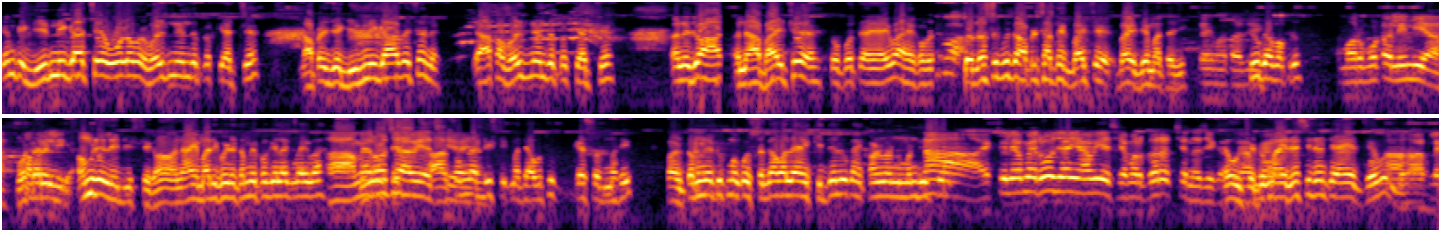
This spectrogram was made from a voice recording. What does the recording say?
કેમ કે ગીરની ગાય છે ઓલ ઓવર વર્લ્ડની અંદર પ્રખ્યાત છે. આપણે જે ગીરની ગાય આવે છે ને, એ આખા વર્લ્ડની અંદર પ્રખ્યાત છે. અને જો આ અને આ ભાઈ છે તો પોતે અહીંયા આવ્યા છે ખબર. તો દર્શક મિત્રો આપણી સાથે એક ભાઈ છે. ભાઈ જય માતાજી. જય માતાજી. શું કામ આપણું અમારું મોટા લીલિયા મોટા અમરેલી. અમરેલી ડિસ્ટ્રિક્ટ હા અને અહીં મારી ઘોડે તમે પગે લાગવા આવ્યા? હા અમે રોજ આવીએ છીએ. સોમનાથ ડિસ્ટ્રિક્ટમાંથી આવું છું કેશોદમાંથી પણ તમને ટૂંકમાં કોઈ સગાવાલા કીધેલું કઈ? કર્ણનું મંદિર ના એકચ્યુઅલી અમે રોજ અહીંયા આવીએ છીએ. અમારું ઘર જ છે નજીક. એવું છે. ટૂંકમાં રેસિડેન્ટ અહીંયા જેવું? એટલે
